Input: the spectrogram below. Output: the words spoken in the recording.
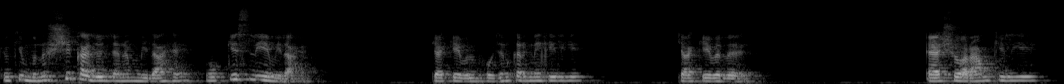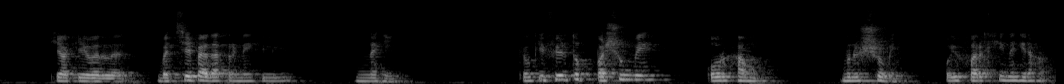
क्योंकि मनुष्य का जो जन्म मिला है, वो किस लिए मिला है? क्या केवल भोजन करने के लिए? क्या केवल ऐशो आराम के लिए? क्या केवल बच्चे पैदा करने के लिए? नहीं। क्योंकि फिर तो पशु में और हम मनुष्यों में कोई फ़र्क ही नहीं रहा।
